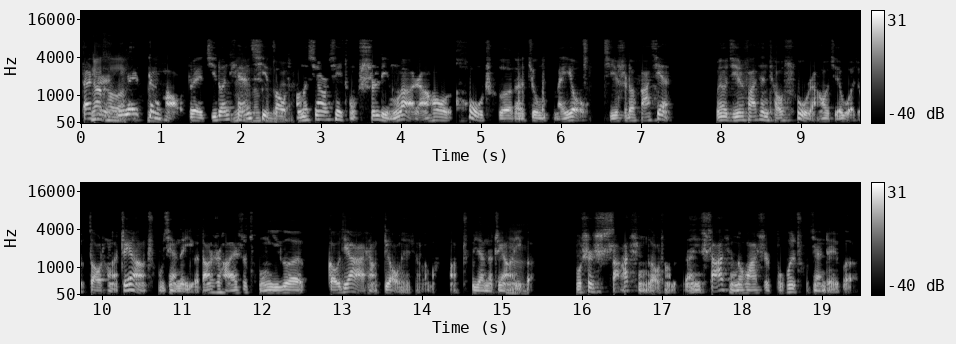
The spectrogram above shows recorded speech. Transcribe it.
但是因为正好对极端天气造成的信号系统失灵了，然后后车呢就没有及时的发现，没有及时发现调速，然后结果就造成了这样出现的一个，当时好像是从一个高架上掉下去了嘛，啊，出现的这样一个，不是刹停造成的，那刹停的话是不会出现这个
